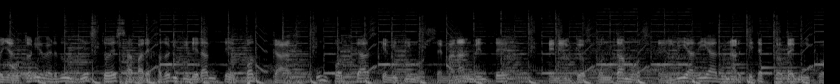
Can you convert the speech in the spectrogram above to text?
Soy Antonio Verdú y esto es Aparejador Itinerante Podcast, un podcast que emitimos semanalmente en el que os contamos el día a día de un arquitecto técnico.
